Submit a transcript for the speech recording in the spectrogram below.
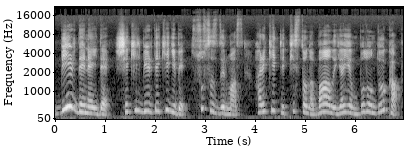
Bir deneyde şekil 1'deki gibi su sızdırmaz hareketli pistona bağlı yayın bulunduğu kap.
